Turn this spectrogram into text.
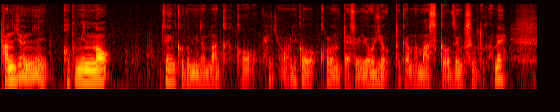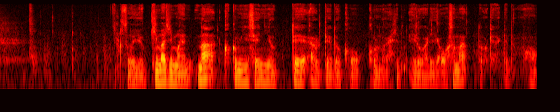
単純に国民の全国民のなんかこう非常にこうコロナに対する養生とか、まあ、マスクを全部するとかね。そういう生真面目な国民性によってある程度こうコロナが広がりが収まったわけだけども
